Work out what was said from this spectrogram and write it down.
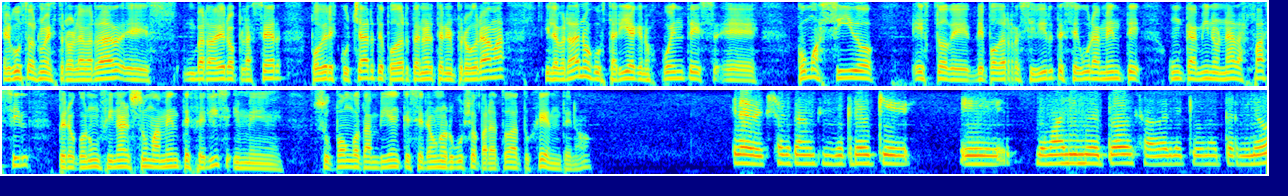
El gusto es nuestro, la verdad es un verdadero placer poder escucharte, poder tenerte en el programa y la verdad nos gustaría que nos cuentes eh, cómo ha sido esto de, poder recibirte, seguramente un camino nada fácil, pero con un final sumamente feliz y me supongo también que será un orgullo para toda tu gente, ¿no? Claro, exactamente, yo creo que eh, lo más lindo de todo es saber de que uno terminó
